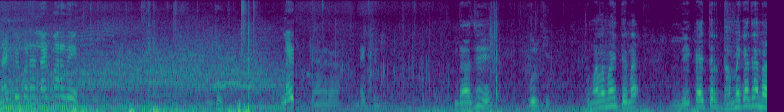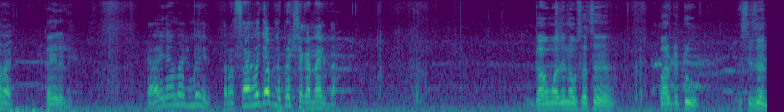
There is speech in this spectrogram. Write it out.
लाइट लाइट मारा रे. दाजी बोल की. तुम्हाला माहिती आहे ना ले काय तर धमाक्यात येणार आहे. काय राहिले? काय या लागले जरा सांगा की आपल्या प्रेक्षकांना एकदा. गाव माझं नवसाचं पार्ट टू सीझन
